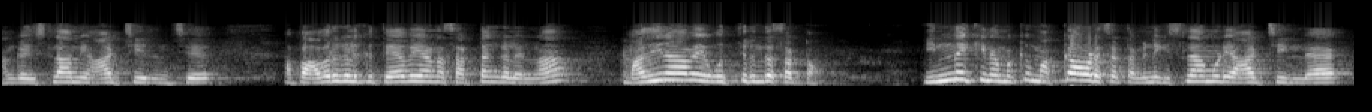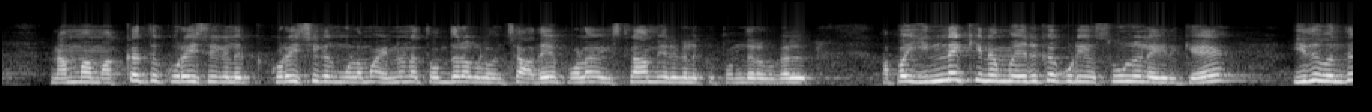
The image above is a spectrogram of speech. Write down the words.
அங்க இஸ்லாமிய ஆட்சி இருந்துச்சு. அப்ப அவர்களுக்கு தேவையான சட்டங்கள் எல்லாம் மதினாவை ஒத்திருந்த சட்டம். இன்னைக்கு நமக்கு மக்காவோட சட்டம். இன்னைக்கு இஸ்லாமுடைய ஆட்சி இல்லை. நம்ம மக்கத்து குறைசிகளுக்கு குறைசிகள் மூலமா என்னென்ன தொந்தரவுகள் வந்துச்சு அதே போல இஸ்லாமியர்களுக்கு தொந்தரவுகள். அப்ப இன்னைக்கு நம்ம இருக்கக்கூடிய சூழ்நிலை இருக்கே இது வந்து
